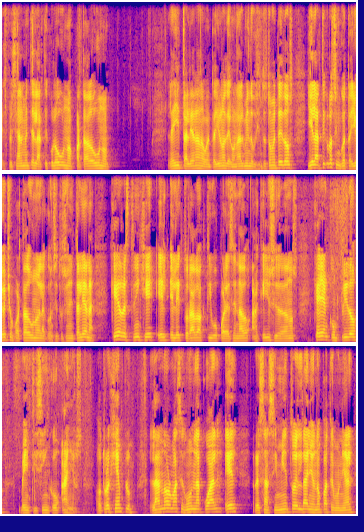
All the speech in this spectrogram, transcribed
especialmente el artículo 1, apartado 1, Ley Italiana 91, diagonal 1992, y el artículo 58, apartado 1 de la Constitución italiana, que restringe el electorado activo para el Senado a aquellos ciudadanos que hayan cumplido 25 años. Otro ejemplo, la norma según la cual el resarcimiento del daño no patrimonial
